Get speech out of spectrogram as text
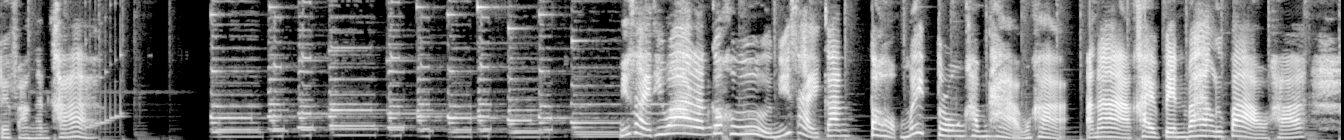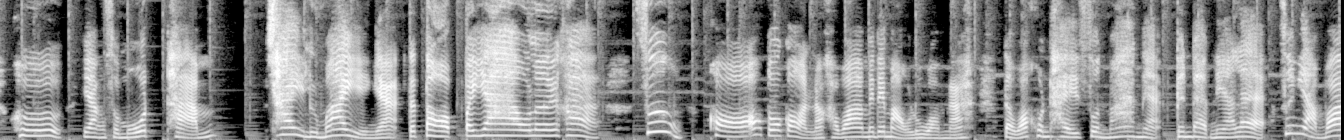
ไปฟังกันค่ะ นิสัยที่ว่านั้นก็คือ นิสัยการตอบไม่ตรงคำถามค่ะอันน่ะใครเป็นบ้างหรือเปล่าคะคืออย่างสมมติถามใช่หรือไม่อย่างเงี้ยแต่ตอบไปยาวเลยค่ะ ซึ่งขอออกตัวก่อนนะคะว่าไม่ได้เหมารวมนะ แต่ว่าคนไทยส่วนมากเนี่ยเป็นแบบนี้แหละ ซึ่งหยามว่า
